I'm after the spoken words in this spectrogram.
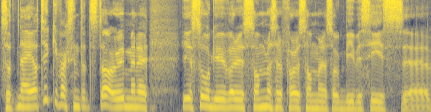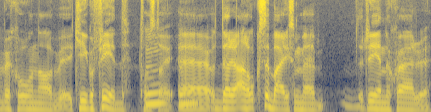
Så att, nej, jag tycker faktiskt inte att det stör. Men eh, jag såg ju, var det somras eller förra sommaren, jag såg BBCs eh, version av eh, Krig och fred, Tolstoj, Mm, mm. Eh, där också bara liksom är ren och skär eh,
